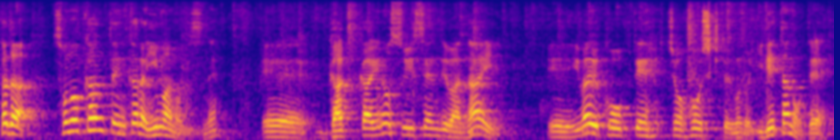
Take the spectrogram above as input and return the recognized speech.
ただ、その観点から今のですね、えー、学会の推薦ではない、えー、いわゆるコープテンション方式というものを入れたので、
